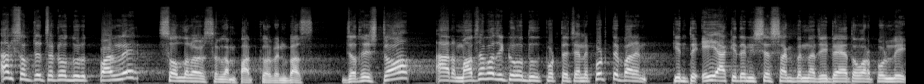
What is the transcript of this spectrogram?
আর সবচেয়ে ছোট দুরুদ পারলে সাল্লাহ সাল্লাম পাঠ করবেন বাস। যথেষ্ট। আর মাঝামাঝি কোনো দুধ পড়তে চাইলে পড়তে পারেন। কিন্তু এই আকিদে বিশ্বাস রাখবেন না যে এটা এতবার পড়লে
